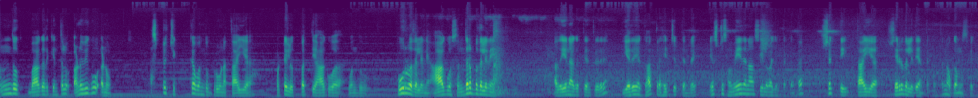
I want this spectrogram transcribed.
ಒಂದು ಭಾಗದಕ್ಕಿಂತಲೂ ಅಣುವಿಗೂ ಅಣು. ಅಷ್ಟು ಚಿಕ್ಕ ಒಂದು ಭ್ರೂಣ ತಾಯಿಯ ಹೊಟ್ಟೆಯಲ್ಲಿ ಉತ್ಪತ್ತಿ ಆಗುವ ಒಂದು ಪೂರ್ವದಲ್ಲೇ ಆಗುವ ಸಂದರ್ಭದಲ್ಲೇ ಅದು ಏನಾಗುತ್ತೆ ಅಂತ ಹೇಳಿದ್ರೆ, ಎದೆಯ ಗಾತ್ರ ಹೆಚ್ಚುತ್ತೆ ಅಂದರೆ ಎಷ್ಟು ಸಂವೇದನಾಶೀಲವಾಗಿರ್ತಕ್ಕಂಥ ಶಕ್ತಿ ತಾಯಿಯ ಶರೀರದಲ್ಲಿದೆ ಅಂತಕ್ಕಂಥ ನಾವು ಗಮನಿಸಬೇಕು.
